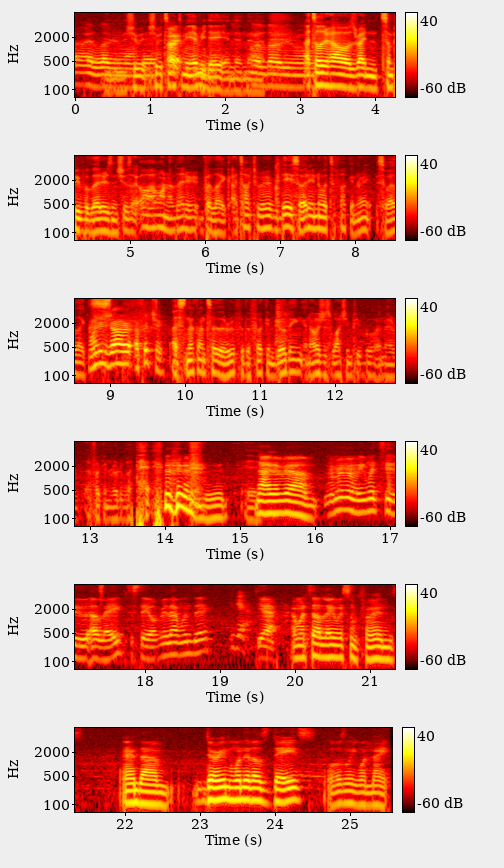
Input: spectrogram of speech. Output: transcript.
I love Yeah, you. she would she would Alright. talk to me every day, and then I uh, love you. I told her how I was writing some people letters, and she was like, "Oh, I want a letter," but like I talked to her every day, so I didn't know what to fucking write. So I like Why don't you draw a picture? I snuck onto the roof of the fucking building, and I was just watching people, and I, I fucking wrote about that. Dude. Yeah. No, I remember. Um, remember when we went to LA to stay over that one day? Yeah. Yeah, I went to LA with some friends, and um, during one of those days, well, it was only one night.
